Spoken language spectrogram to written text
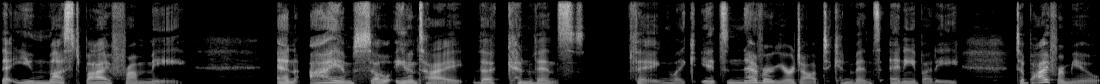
that you must buy from me. And I am so anti the convince thing. Like it's never your job to convince anybody to buy from you.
